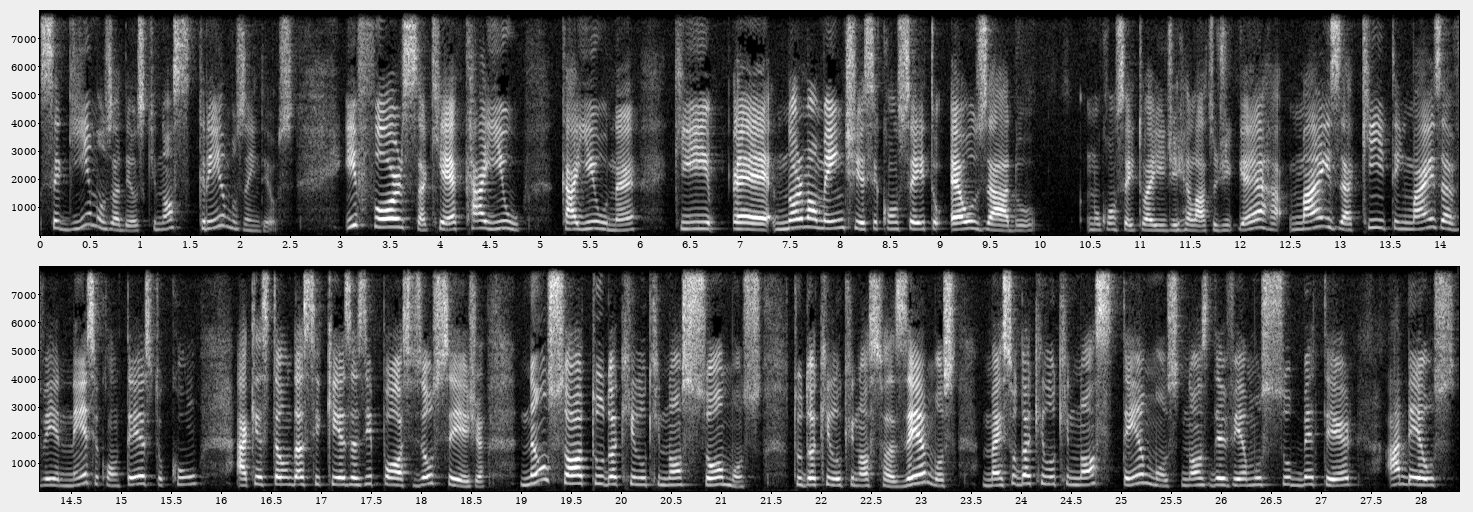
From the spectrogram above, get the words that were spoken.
seguimos a Deus, que nós cremos em Deus. E força, que é caiu, caiu, né? Que é, normalmente esse conceito é usado no conceito aí de relato de guerra, mas aqui tem mais a ver nesse contexto com a questão das riquezas e posses, ou seja, não só tudo aquilo que nós somos, tudo aquilo que nós fazemos, mas tudo aquilo que nós temos, nós devemos submeter a Deus,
